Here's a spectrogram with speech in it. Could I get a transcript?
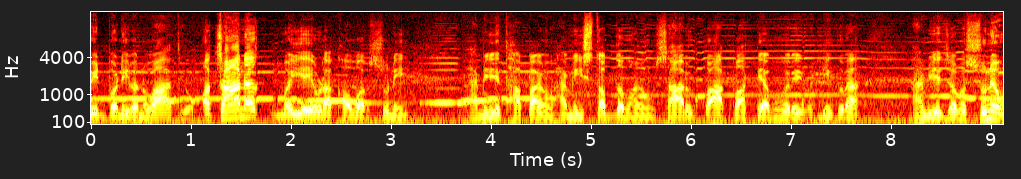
बिट बनिरहनु भएको थियो। अचानक मैले एउटा खबर सुने। हामीले थाहा पायौँ हामी स्तब्ध भयौँ शाहरुखको आत्महत्या भयो अरे भन्ने कुरा। हामीले जब सुन्यौँ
